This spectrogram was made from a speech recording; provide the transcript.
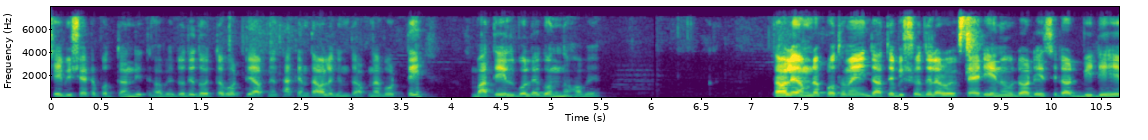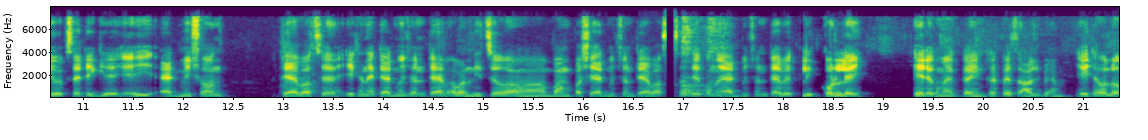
সেই বিষয়ে একটা প্রত্যয়ন দিতে হবে। যদি দ্বৈত ভর্তি আপনি থাকেন, তাহলে কিন্তু আপনার ভর্তি বাতিল বলে গণ্য হবে। তাহলে আমরা প্রথমেই জাতীয় বিশ্ববিদ্যালয়ের website NU dot AC dot BD এই ওয়েবসাইটে গিয়ে এই অ্যাডমিশন ট্যাব আছে। এখানে একটা অ্যাডমিশন ট্যাব, আবার নিচেও বাম পাশে অ্যাডমিশন ট্যাব আছে। যে কোনো অ্যাডমিশন ট্যাবে ক্লিক করলেই এরকম একটা ইন্টারফেস আসবে। এটা হলো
